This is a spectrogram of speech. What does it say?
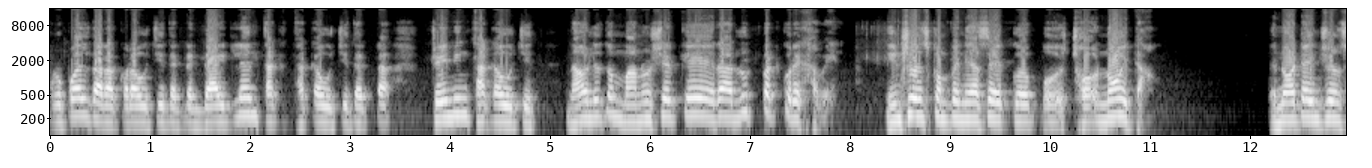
প্রোফাইল দ্বারা করা উচিত, একটা গাইডলাইন থাকা উচিত, একটা ট্রেনিং থাকা উচিত। না হলে তো মানুষেরকে এরা লুটপাট করে খাবে। ইন্স্যুরেন্স কোম্পানি আছে নয়টা। নয়টা ইন্স্যুরেন্স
